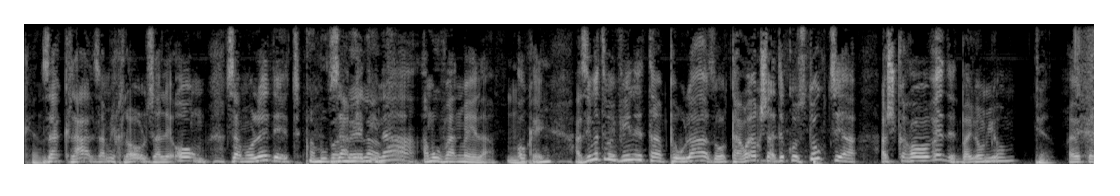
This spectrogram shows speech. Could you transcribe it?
כן. זה הכלל, זה המכלול, זה הלאום, זה המולדת, זה. המדינה, המובן מובן מאליו. אוקיי, אז אם אתה מבין את הפעולה הזאת, אתה רואה איך שהדקונסטרוקציה אשכרה עובדת ביום יום. כן. יותר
